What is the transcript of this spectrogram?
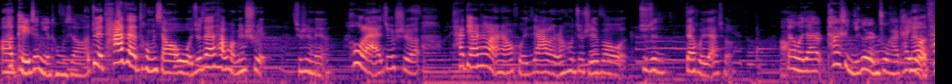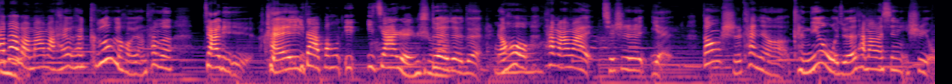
他陪着你通宵，对，他在通宵，我就在他旁边睡，就是那样。后来就是。他第二天晚上要回家了，然后就直接把我就是带回家去了，带回家。他是一个人住还是他没有？他爸爸妈妈还有他哥哥，好像他们家里还一大帮一一家人是吗？对对对。然后他妈妈其实也当时看见了，肯定我觉得他妈妈心里是有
